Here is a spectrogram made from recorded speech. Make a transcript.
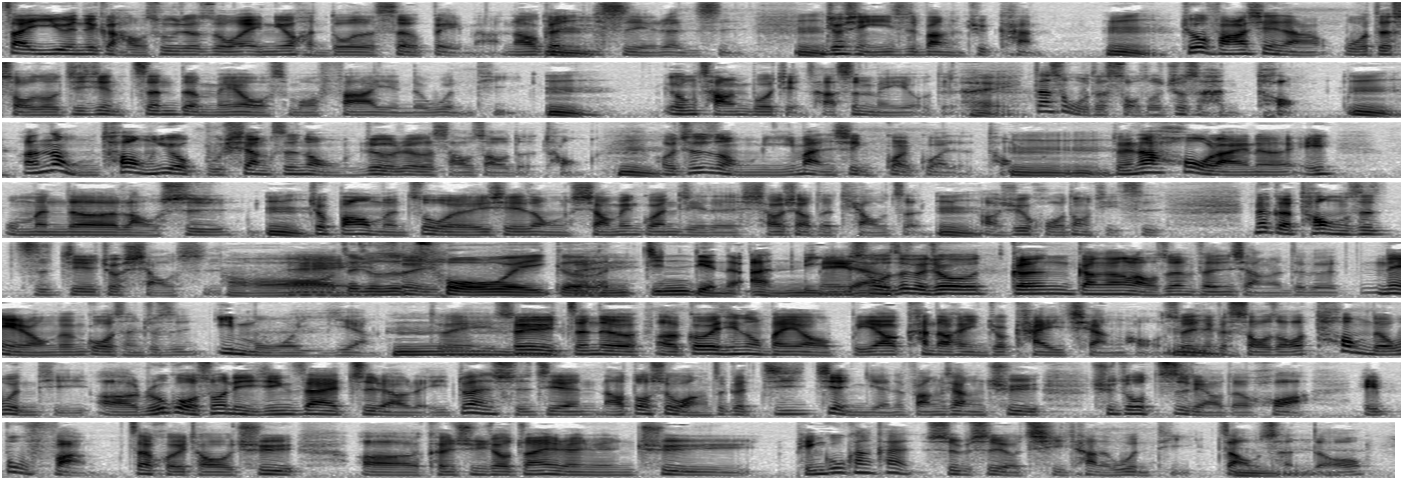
在医院这个好处就是说，哎，你有很多的设备嘛，然后跟医师也认识，嗯、你就请医师帮你去看。嗯，就发现啊，我的手肘肌腱真的没有什么发炎的问题。嗯。用超音波检查是没有的，嘿但是我的手肘就是很痛，嗯，啊，那种痛又不像是那种热热烧烧的痛，嗯，我就是这种弥漫性怪怪的痛，嗯嗯嗯，对，那后来呢，诶，我们的老师，嗯，就帮我们做了一些这种小面关节的小小的调整，嗯，啊，去活动几次。那个痛是直接就消失哦，欸、这就是错位一个很经典的案例。没错，这个就跟刚刚老郑分享的这个内容跟过程就是一模一样。嗯、对，所以真的呃，各位听众朋友不要看到黑影就开枪哦。所以那个手肘痛的问题啊、如果说你已经在治疗了一段时间，然后都是往这个肌腱炎的方向去去做治疗的话，诶，不妨再回头去呃，可能寻求专业人员去评估看看是不是有其他的问题造成的哦。嗯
